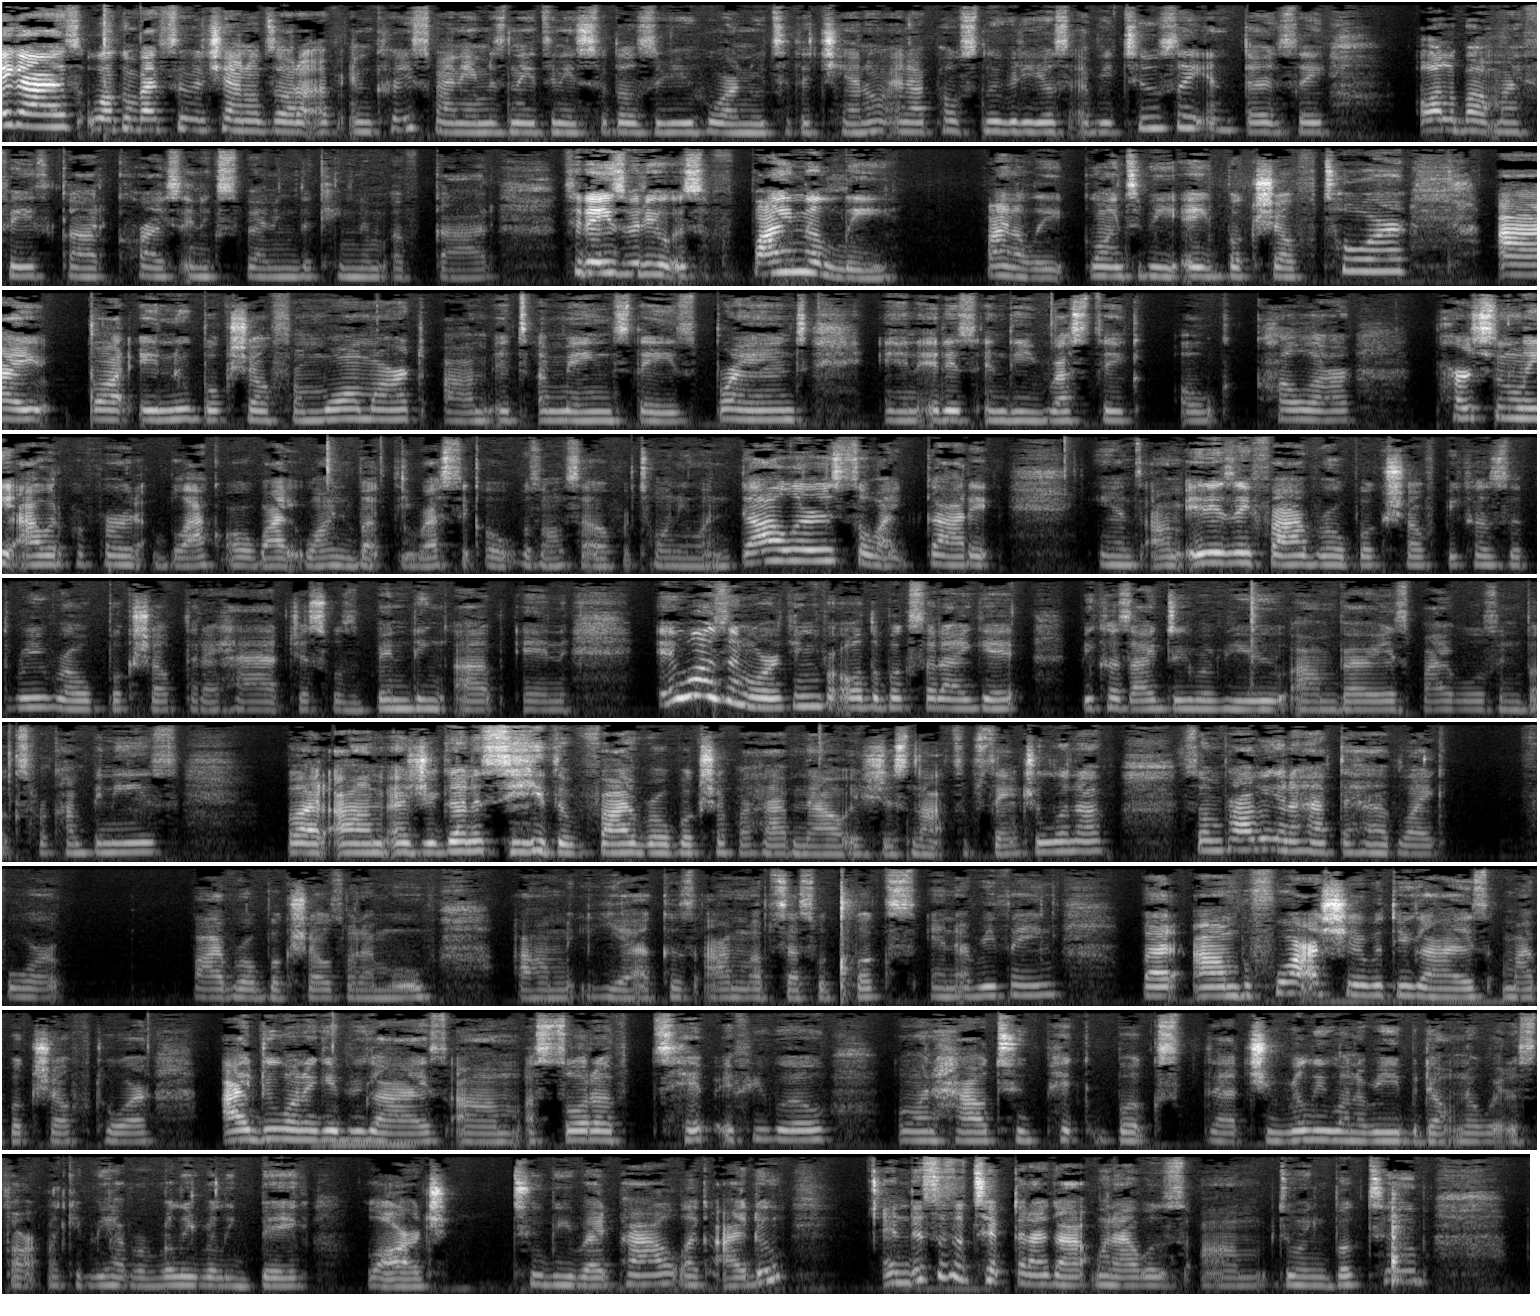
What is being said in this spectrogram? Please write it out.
Hey guys, welcome back to the channel Daughter of Increase. My name is Nathanese for those of you who are new to the channel and I post new videos every Tuesday and Thursday all about my faith, God, Christ, and expanding the kingdom of God. Today's video is finally, finally going to be a bookshelf tour. I bought a new bookshelf from Walmart. Um, it's a Mainstays brand and it is in the rustic oak color. Personally, I would have preferred a black or white one, but the rustic oak was on sale for $21, so I got it. And um, it is a five-row bookshelf because the three-row bookshelf that I had just was bending up, and it wasn't working for all the books that I get because I do review um, various Bibles and books for companies. But um, as you're going to see, the five-row bookshelf I have now is just not substantial enough. So I'm probably going to have to have like four five row bookshelves when I move. Um, yeah, because I'm obsessed with books and everything. But um, before I share with you guys my bookshelf tour, I do want to give you guys um, a sort of tip, if you will, on how to pick books that you really want to read but don't know where to start. Like if you have a really, really big, large to be read pile like I do. And this is a tip that I got when I was um, doing BookTube.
